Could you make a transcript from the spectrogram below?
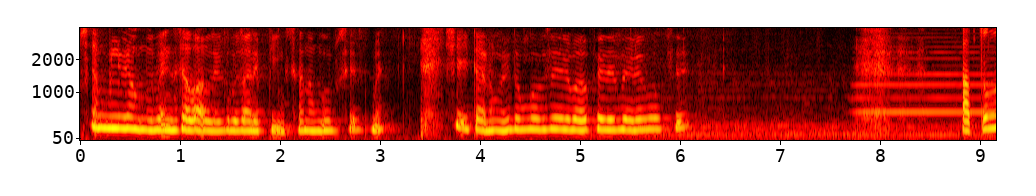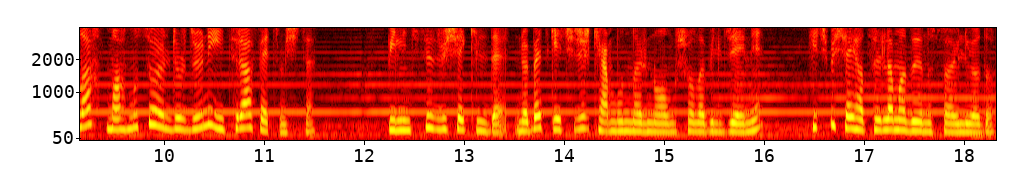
Sen biliyor musun ben zavallı bir garip bir insanım komiserim ben. Şeytan uydum komiserim affedin beni komiserim. Abdullah Mahmut'u öldürdüğünü itiraf etmişti. Bilinçsiz bir şekilde nöbet geçirirken bunların olmuş olabileceğini, hiçbir şey hatırlamadığını söylüyordu.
